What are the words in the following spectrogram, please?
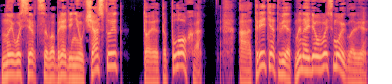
но его сердце в обряде не участвует, то это плохо. А третий ответ мы найдем в восьмой главе,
